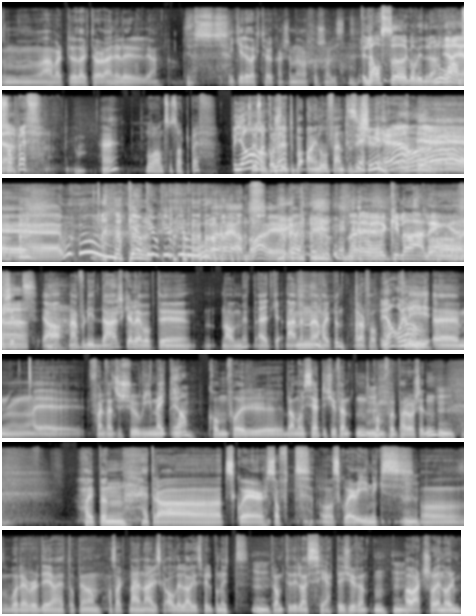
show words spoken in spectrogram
som har vært redaktør der, eller ja. Ikke redaktør, kanskje, men i hvert fall journalist. La oss uh, gå videre. Noe annet starter på F. Hæ? Noe annet som starter på F. Ja! Skal vi snakke Og om det? slutte på Inal Fantasy 7. Ja. Yeah! Woohoo! Pjo, pjo, pjo, pjo! Ja, nå er vi i gang. Nå er det Killa Erling. Åh, eh, shit. Ja, nei, fordi der skal jeg leve opp til navnet mitt. Jeg vet ikke. Nei, men uh, hypen, i hvert fall. Ja, oh, ja. Fordi um, uh, Final Fantasy 7 Remake Ja. kom for uh, ble annonsert i 2015. Mm. Kom for et par år siden. Hypen etter at Square Soft og Square Enix og whatever de har hett opp igjennom, har sagt nei, nei, vi skal aldri lage et spill på nytt. Fram til de lanserte i 2015, har vært så enorm.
